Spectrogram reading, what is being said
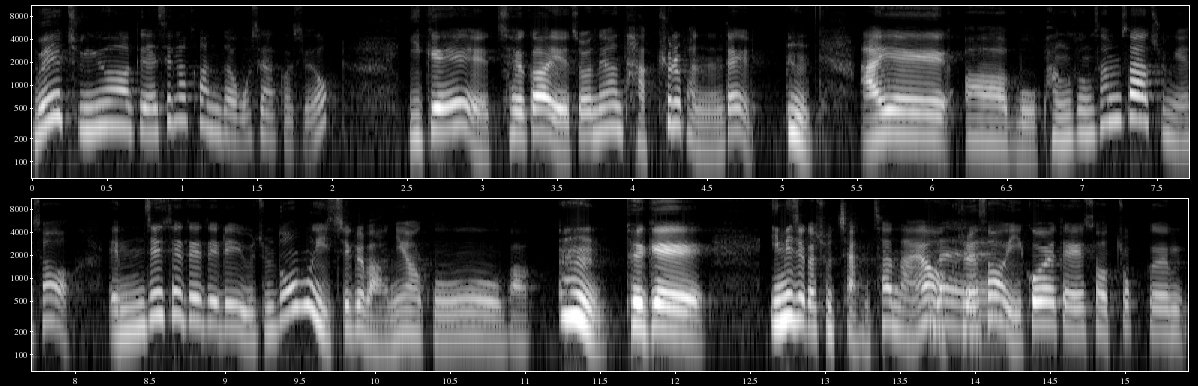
왜 중요하게 생각한다고 생각하세요? 이게 제가 예전에 한 다큐를 봤는데 아예 아, 뭐 방송 3사 중에서 MZ 세대들이 요즘 너무 이직을 많이 하고 막 되게 이미지가 좋지 않잖아요. 네. 그래서 이거에 대해서 조금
